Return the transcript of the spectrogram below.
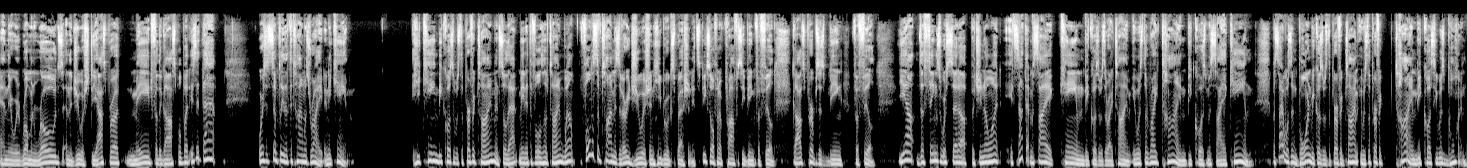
and there were Roman roads and the Jewish diaspora made for the gospel. But is it that? Or is it simply that the time was right and he came? He came because it was the perfect time, and so that made it the fullness of time? Well, fullness of time is a very Jewish and Hebrew expression. It speaks often of prophecy being fulfilled, God's purposes being fulfilled. Yeah, the things were set up, but you know what? It's not that Messiah came because it was the right time. It was the right time because Messiah came. Messiah wasn't born because it was the perfect time. It was the perfect time because he was born.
